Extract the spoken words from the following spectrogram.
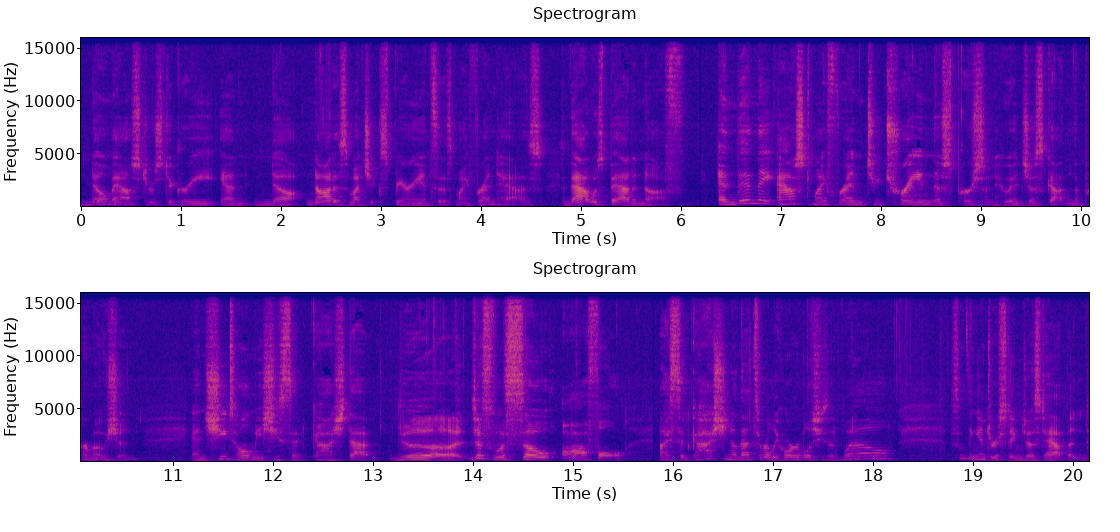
no master's degree and no, not as much experience as my friend has. That was bad enough. And then they asked my friend to train this person who had just gotten the promotion. And she told me, she said, Gosh, that ugh, just was so awful. I said, Gosh, you know, that's really horrible. She said, Well, something interesting just happened.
